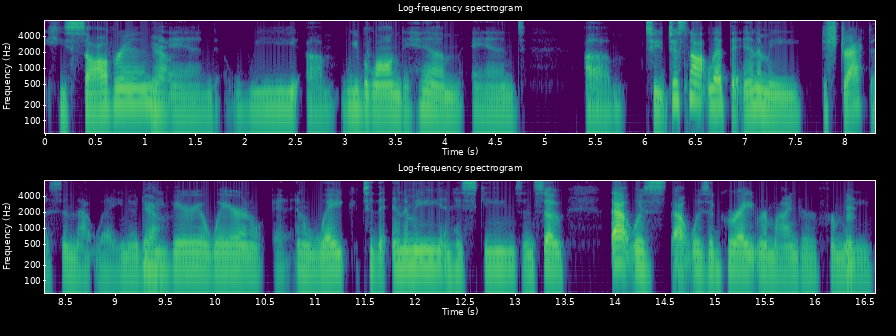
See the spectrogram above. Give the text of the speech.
He's sovereign Yeah. and we um, we belong to Him, and um, to just not let the enemy distract us in that way. You know, to Yeah. be very aware and, and awake to the enemy and his schemes, and so that was that was a great reminder for me.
